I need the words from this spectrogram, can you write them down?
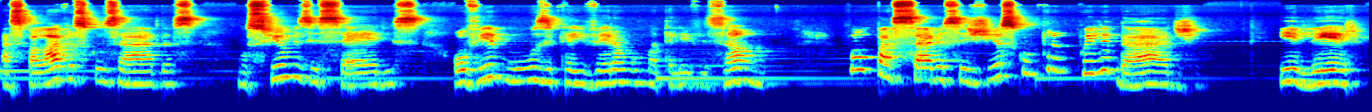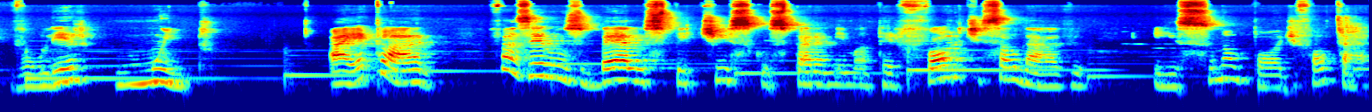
as palavras cruzadas, os filmes e séries, ouvir música e ver alguma televisão, vou passar esses dias com tranquilidade. E ler, vou ler muito. Ah, é claro, fazer uns belos petiscos para me manter forte e saudável. Isso não pode faltar.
